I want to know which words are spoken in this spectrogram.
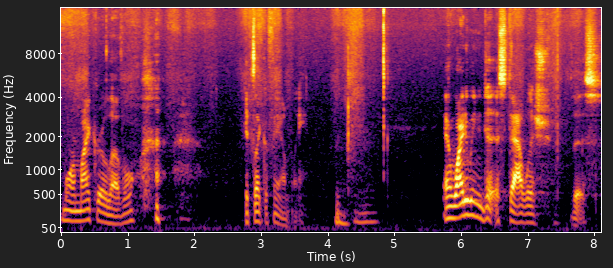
more micro level, it's like a family. Mm-hmm. And why do we need to establish this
